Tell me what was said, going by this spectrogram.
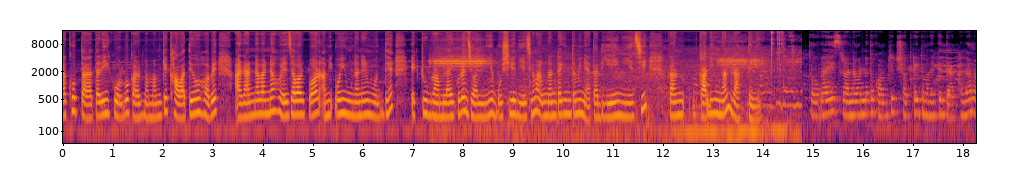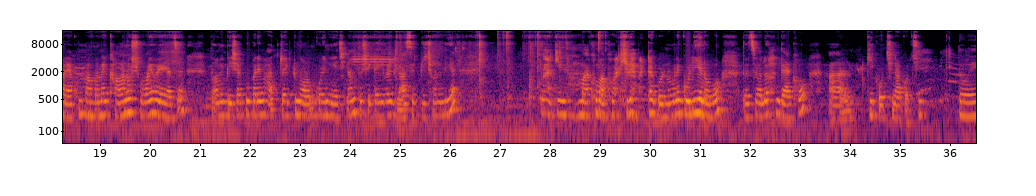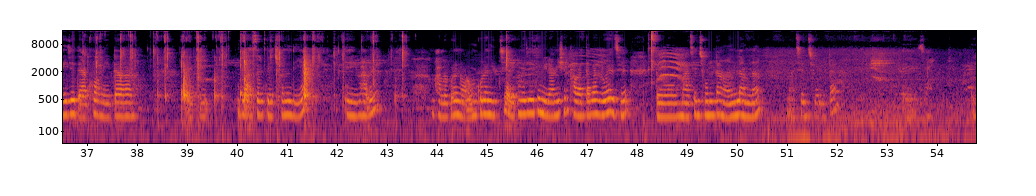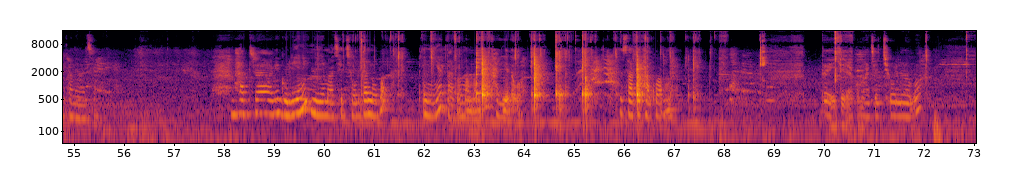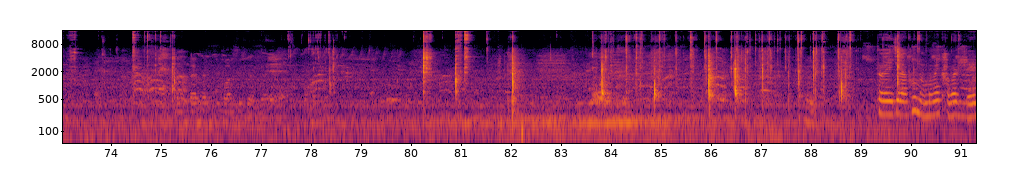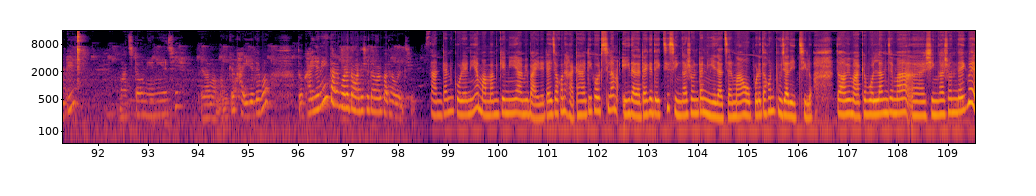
আর খুব তাড়াতাড়িই করব, কারণ মামামকে খাওয়াতেও হবে। আর রান্না বান্না হয়ে যাওয়ার পর আমি ওই উনানের মধ্যে একটু গামলায় করে জল নিয়ে বসিয়ে দিয়েছিলাম, আর উনানটা কিন্তু আমি নেতা দিয়েই নিয়েছি, কারণ কালি উনান রাখতে নেই। গাইস রান্নাবান্না তো কমপ্লিট সবটাই তোমাদেরকে দেখালাম। আর এখন মাম্মামের খাওয়ানোর সময় হয়ে গেছে। তো আমি প্রেশার কুকারে ভাতটা একটু নরম করে নিয়েছিলাম। তো সেটাই এবার গ্লাসের পিছন দিয়ে আর কি মাখো মাখো আর কি ব্যাপারটা করে নেব। মানে গলিয়ে নেব। তো চলো দেখো আর কি করছি, না করছি। তো এই যে দেখো আমি এটা আর কি গ্লাসের পেছন দিয়ে এইভাবে ভালো করে নরম করে নিচ্ছি। আর এখানে যেহেতু নিরামিষের খাবার দাবার রয়েছে, তো মাছের ঝোলটা আনলাম না। মাছের ঝোলটা এখানে আছে। ভাতটা আগে গলিয়ে নিই, নিয়ে মাছের ঝোলটা নেব, নিয়ে তারপর মামাকে খাইয়ে দেবো। সাথে থাকো আমার তো এই যে দেখো, মাছের ঝোল নেব। তো এই যে দেখো মামামের খাবার রেডি মাছটাও নিয়ে নিয়েছি। এবার মামামকে খাইয়ে দেবো। তো খাইয়ে নিই, তারপরে তোমাদের সাথে আবার কথা বলছি। স্নান টান করে নিয়ে মামামকে নিয়ে আমি বাইরেটায় যখন হাঁটাহাঁটি করছিলাম, এই দাদাটাকে দেখছি সিংহাসনটা নিয়ে যাচ্ছে আর মা ওপরে তখন পূজা দিচ্ছিল। তো আমি মাকে বললাম যে, মা সিংহাসন দেখবে?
